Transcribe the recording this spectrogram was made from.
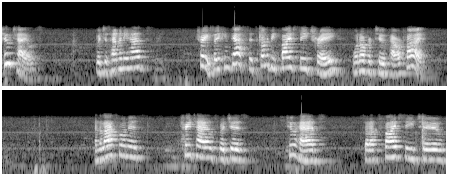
2 tails, which is how many heads? 3. So you can guess it's going to be 5C3, 1 over 2 power 5. And the last one is three tails, which is two heads. So that's 5c2,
